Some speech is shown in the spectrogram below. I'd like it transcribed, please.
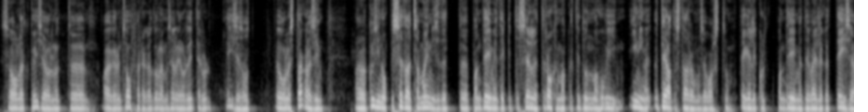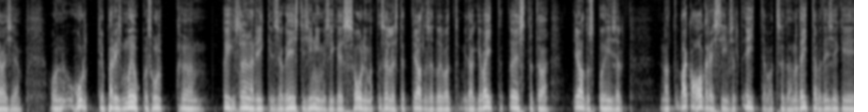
sa oled ka ise olnud äh, ajakirjanduse ohver, aga tuleme selle juurde intervjuu teises pooles tagasi aga küsin hoopis seda, et sa mainisid, et äh, pandeemia tekitas selle, et rohkem hakati tundma huvi inim-, teadlaste arvamuse vastu. tegelikult pandeemia tõi välja ka teise asja. on hulk ja päris mõjukas hulk äh, kõigis lääneriikides ja ka Eestis inimesi, kes hoolimata sellest, et teadlased võivad midagi väita, tõestada teaduspõhiselt, nad väga agressiivselt eitavad seda, nad eitavad isegi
